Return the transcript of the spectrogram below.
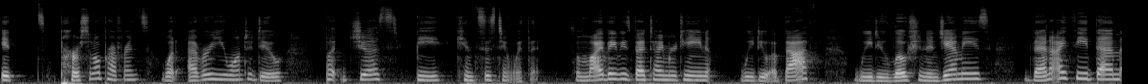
It's personal preference, whatever you want to do, but just be consistent with it. So, my baby's bedtime routine we do a bath, we do lotion and jammies, then I feed them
